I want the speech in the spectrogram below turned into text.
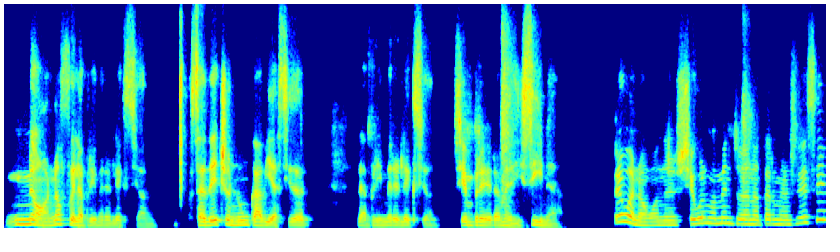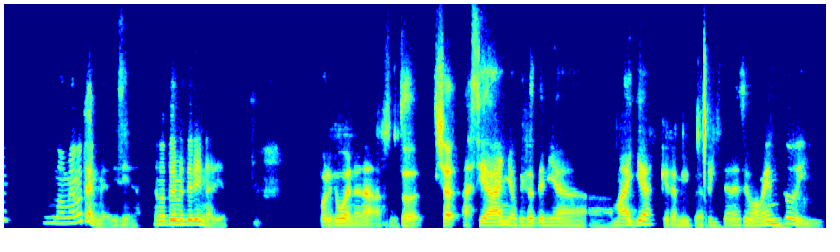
no, no fue la primera elección. O sea, de hecho nunca había sido la primera elección. Siempre era medicina. Pero bueno, cuando llegó el momento de anotarme en el CBC, no me anoté en medicina, me anoté en veterinaria porque bueno, nada, justo ya hacía años que yo tenía a Maya, que era mi perrita en ese momento, y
